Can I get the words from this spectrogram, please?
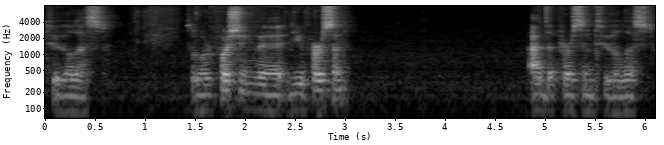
to the list. So we're pushing the new person, add the person to the list.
